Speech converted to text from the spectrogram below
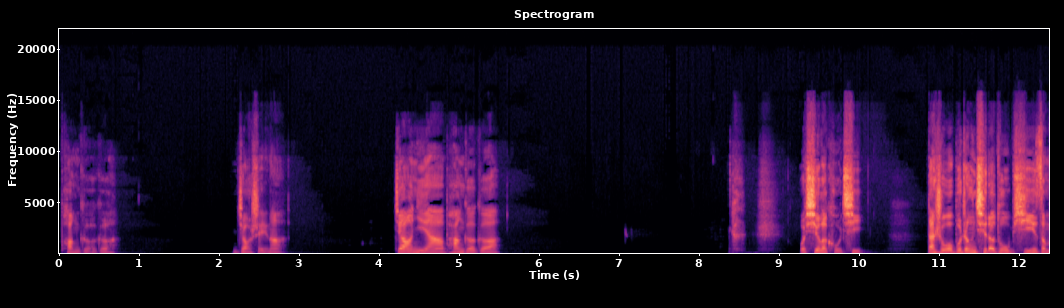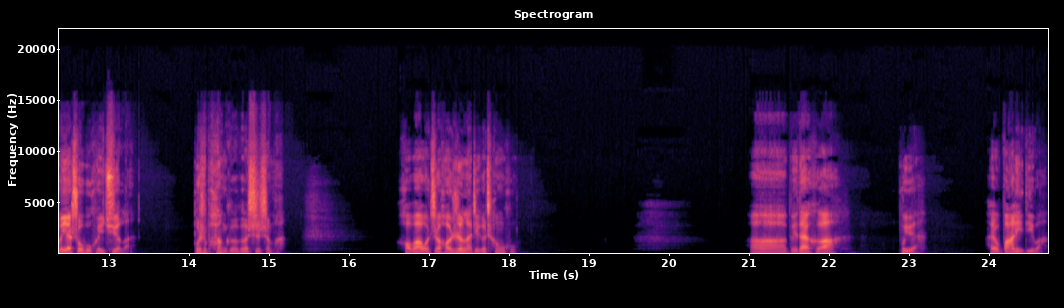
胖哥哥，你叫谁呢？叫你啊，胖哥哥。我吸了口气，但是我不争气的肚皮怎么也收不回去了。不是胖哥哥是什么？好吧，我只好认了这个称呼。啊，北戴河啊，不远，还有八里地吧。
